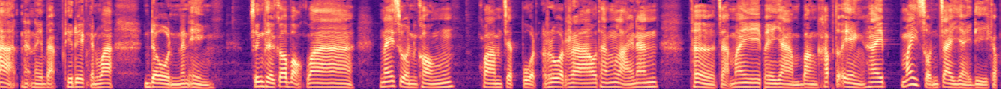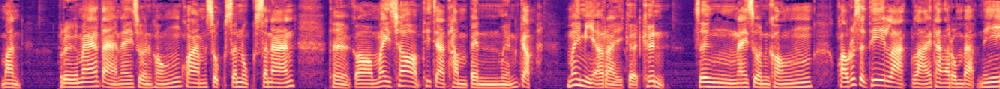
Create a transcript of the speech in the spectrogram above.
อ่านในแบบที่เรียกกันว่า โดนนั่นเอง ซึ่งเธอก็บอกว่าในส่วนของความเจ็บปวดรวดร้าวทั้งหลายนั้น เธอจะไม่พยายามบังคับตัวเองให้ไม่สนใจใหญ่ดีกับมัน หรือแม้แต่ในส่วนของความสุขสนุกสนาน เธอก็ไม่ชอบที่จะทำเป็นเหมือนกับไม่มีอะไรเกิดขึ้น ซึ่งในส่วนของความรู้สึกที่หลากหลายทางอารมณ์แบบนี้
